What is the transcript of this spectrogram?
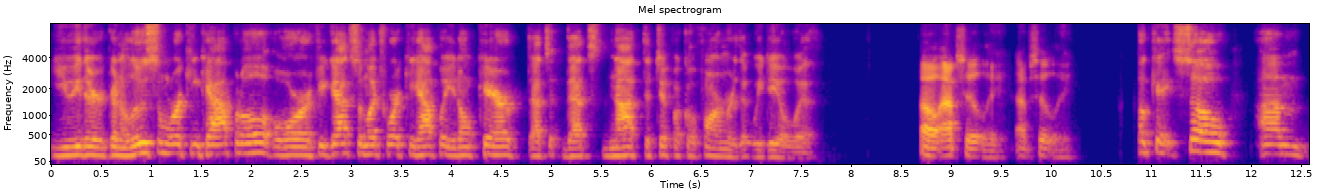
you either going to lose some working capital, or if you got so much working capital you don't care, that's that's not the typical farmer that we deal with. Oh, absolutely, absolutely. Okay, so um,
